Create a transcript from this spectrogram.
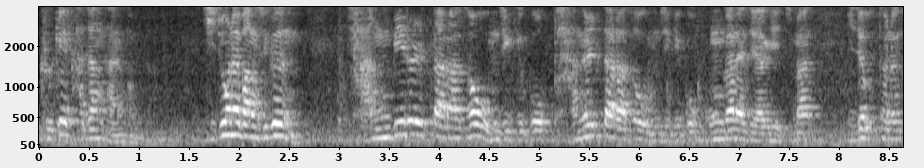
그게 가장 다른 겁니다. 기존의 방식은 장비를 따라서 움직이고 방을 따라서 움직이고 공간의 제약이 있지만 이제부터는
